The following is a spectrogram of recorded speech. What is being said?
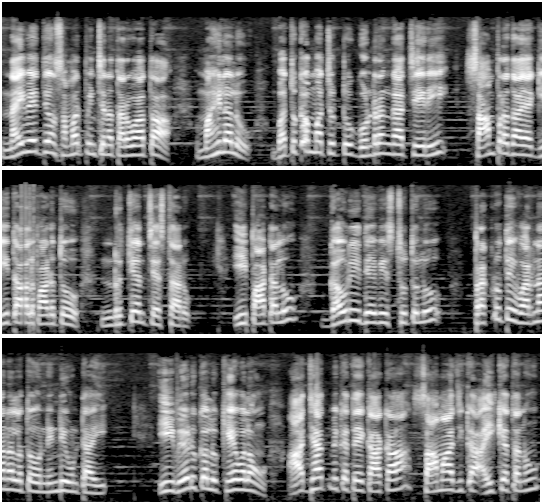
నైవేద్యం సమర్పించిన తర్వాత మహిళలు బతుకమ్మ చుట్టూ గుండ్రంగా చేరి సాంప్రదాయ గీతాలు పాడుతూ నృత్యం చేస్తారు. ఈ పాటలు గౌరీదేవి స్థుతులు ప్రకృతి వర్ణనలతో నిండి ఉంటాయి. ఈ వేడుకలు కేవలం ఆధ్యాత్మికతే కాక సామాజిక ఐక్యతను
